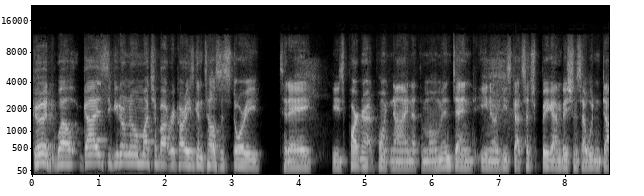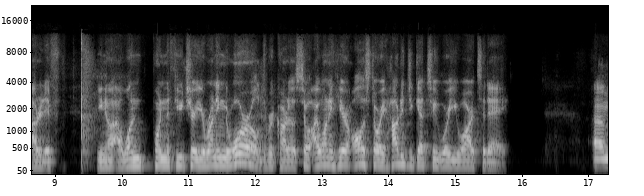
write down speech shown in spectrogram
Good. Well, guys, if you don't know much about Ricardo, he's going to tell us his story today. He's partner at Point Nine at the moment, and you know he's got such big ambitions. I wouldn't doubt it if you know, at one point in the future, you're running the world, Ricardo. So I want to hear all the story. How did you get to where you are today? Um,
